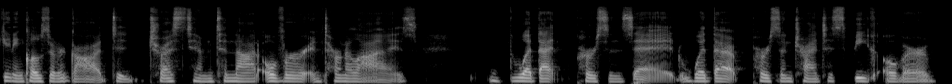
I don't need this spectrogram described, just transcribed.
getting closer to God, to trust Him, to not over internalize what that person said, what that person tried to speak over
